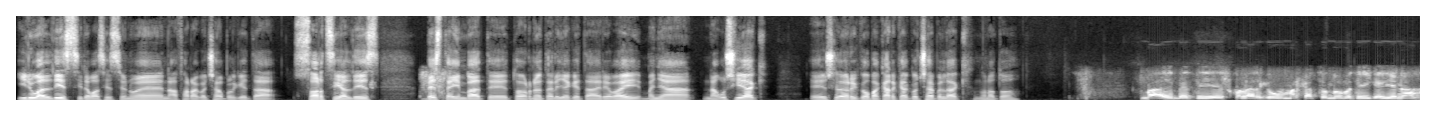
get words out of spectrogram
hiru aldiz irabazi zenuen, Nafarrako txapelketa zortzi aldiz, beste egin bat e, torneo eta lehiaketa ere bai, baina nagusiak e, Euskal Herriko bakarkako txapelak, donato? Bai, beti Euskal Herriko markatzen du beti gehiena,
